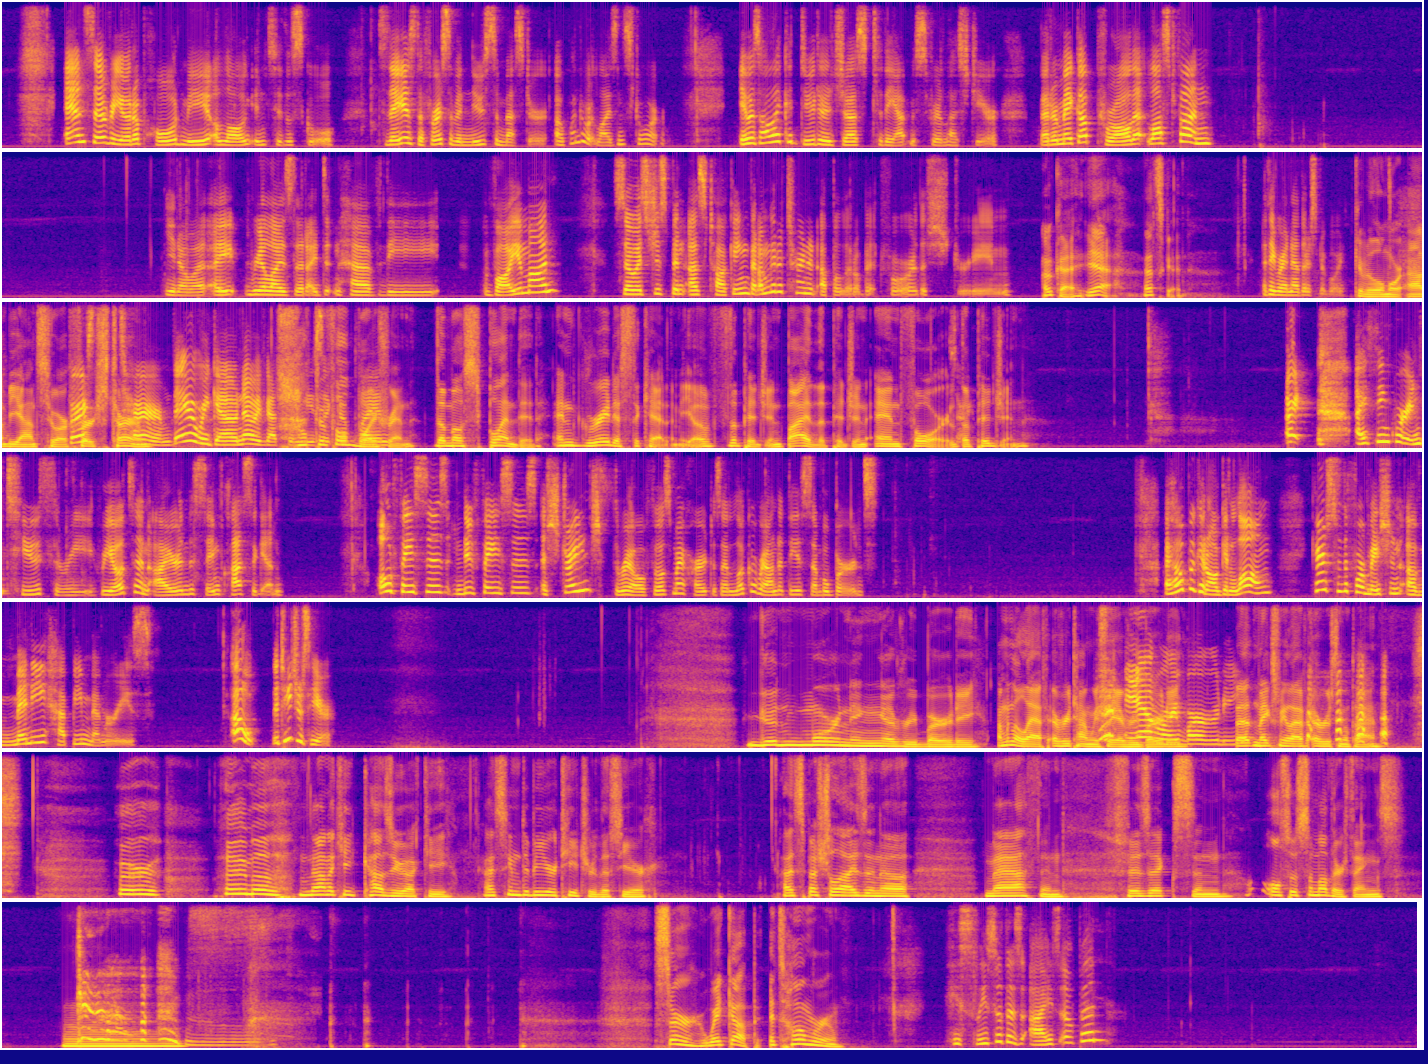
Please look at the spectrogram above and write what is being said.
And so Ryota pulled me along into the school. Today is the first of a new semester. I wonder what lies in store. It was all I could do to adjust to the atmosphere last year. Better make up for all that lost fun. You know what? I realized that I didn't have the volume on, so it's just been us talking, but I'm going to turn it up a little bit for the stream. Okay, yeah, that's good. I think right now there's no voice. Give it a little more ambiance to our First, first, term. term. There we go. Now we've got some music Beautiful boyfriend, the most splendid and greatest academy of the pigeon, by the pigeon, and for the pigeon. All right, I think we're in 2 3. Ryota and I are in the same class again. Old faces, new faces, a strange thrill fills my heart as I look around at the assembled birds. I hope we can all get along. Here's to the formation of many happy memories. Oh, the teacher's here. Good morning, everybody. I'm gonna laugh every time we say everybody. Every birdie. That makes me laugh every single time. er, I'm uh, Nanaki Kazuaki. I seem to be your teacher this year. I specialize in uh, math and physics and also some other things. Sir, wake up. It's homeroom. He sleeps with his eyes open?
